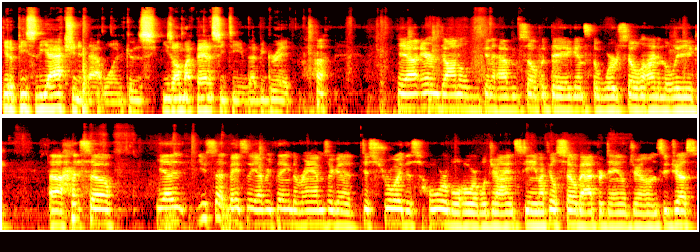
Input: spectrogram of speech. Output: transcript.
get a piece of the action in that one because he's on my fantasy team. That'd be great. yeah, Aaron Donald is going to have himself a day against the worst O line in the league. Uh, so, Yeah, you said basically everything. The Rams are going to destroy this horrible, horrible Giants team. I feel so bad for Daniel Jones, who just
